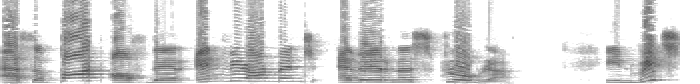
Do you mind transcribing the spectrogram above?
as a part of their environment awareness program in which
